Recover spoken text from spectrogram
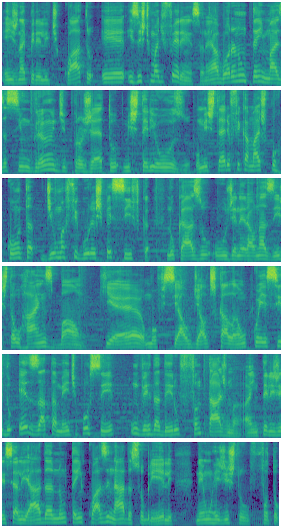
em Sniper Elite 4 é, existe uma diferença, né? Agora não tem mais assim um grande projeto misterioso. O mistério fica mais por conta de uma figura específica. No caso, o general nazista, o Heinz Baum que é um oficial de alto escalão conhecido exatamente por ser um verdadeiro fantasma. A inteligência aliada não tem quase nada sobre ele, nenhum registro fotográfico,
